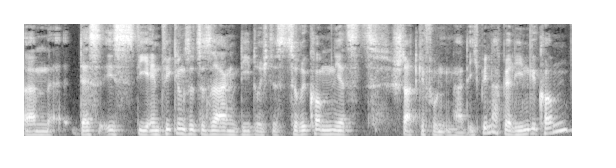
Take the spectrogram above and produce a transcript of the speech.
Ähm, das ist die Entwicklung sozusagen, die durch das Zurückkommen jetzt stattgefunden hat. Ich bin nach Berlin gekommen.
